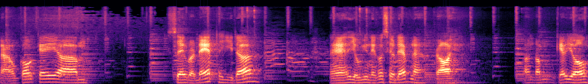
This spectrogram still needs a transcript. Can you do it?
nào có cái um, sale là đẹp hay gì đó. Nè ví dụ như này có sale đẹp nè rồi đó đóng kéo vô.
